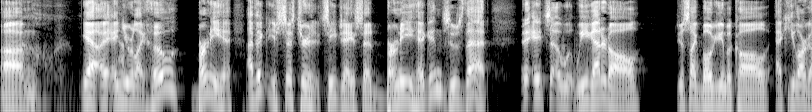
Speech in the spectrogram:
Um, yeah, and you were like, "Who?" Bernie. I think your sister CJ said Bernie Higgins. Who's that? It's uh, we got it all, just like Bogey and Bacall at Key Largo.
